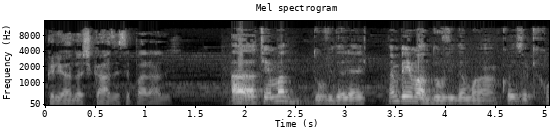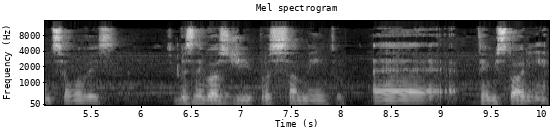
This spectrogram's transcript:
criando as casas separadas. Ah, eu tenho uma dúvida, aliás. Não é bem uma dúvida, uma coisa que aconteceu uma vez. Sobre esse negócio de processamento. É... Tem uma historinha,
